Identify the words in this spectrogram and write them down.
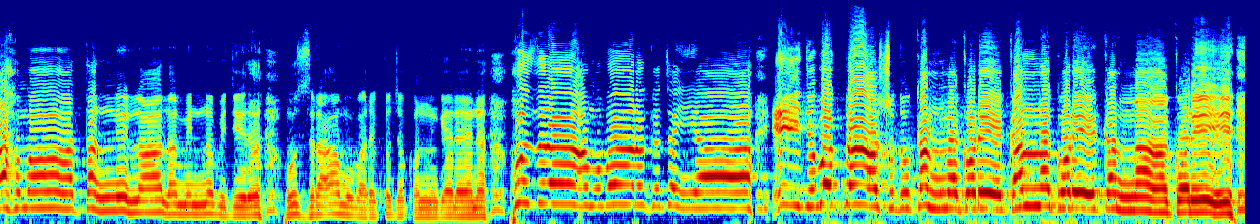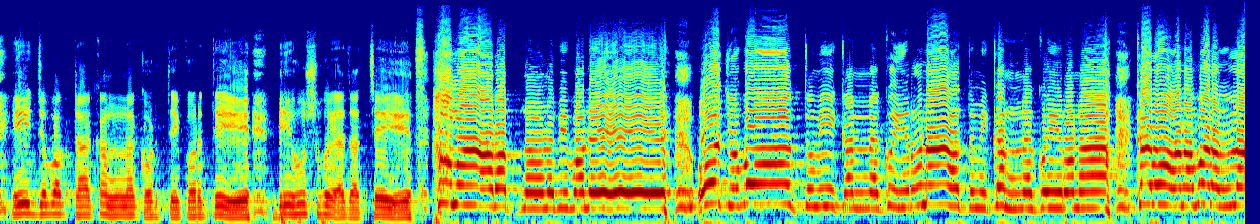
রহমাত আল্লিল আলমিন নবীজির হুজরা মুবারক যখন গেলেন, হুজরা মুবারক যাইয়া, এই যুবকটা শুধু কান্না করে কান্না করে কান্না করে। এই যুবকটা কান্না করতে করতে বেহুশ হয়ে যাচ্ছে। আমার আপনার নবী বলে, ও যুবক, তুমি কান্না কইরো না, তুমি কান্না কইরো না। কারণ আমার আল্লাহ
